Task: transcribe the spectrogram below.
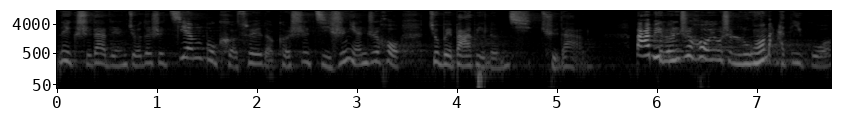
那个时代的人觉得是坚不可摧的，可是几十年之后就被巴比伦取取代了。巴比伦之后又是罗马帝国，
